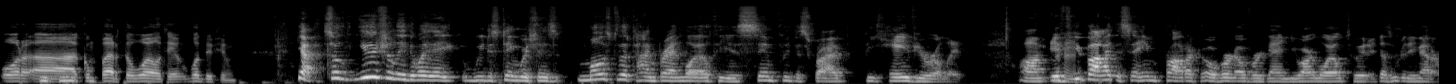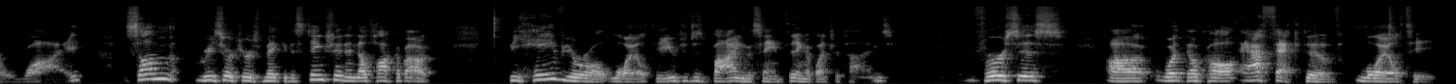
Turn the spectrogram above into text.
or uh, mm-hmm. compared to loyalty. What do you think? Yeah. So usually the way they, we distinguish is most of the time brand loyalty is simply described behaviorally. Um, if mm-hmm. you buy the same product over and over again, you are loyal to it. It doesn't really matter why. Some researchers make a distinction and they'll talk about behavioral loyalty, which is just buying the same thing a bunch of times, versus uh, what they'll call affective loyalty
